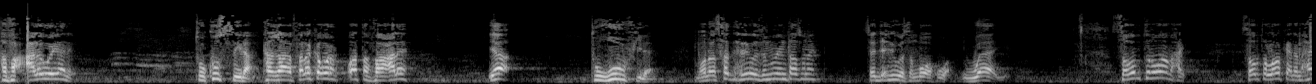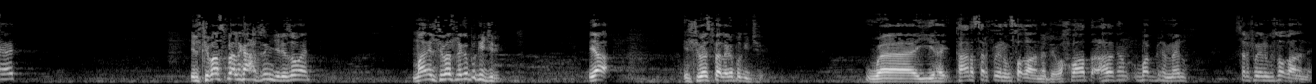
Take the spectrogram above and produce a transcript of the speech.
Tafacalo weeyaane. Tukusila. Takaafala ka waran. Waa tafaacale. Ya. Tuufila saddexdii wasanba intaasuna saddexdii wasanba waa kuwa. Waaya sababtuna waa maxay? Sababta loo keena maxay ahayd? Iltibaas baa laga xabsan jiray sooma maan iltibaas laga baqi jiray ya iltibaas baa laga baqi jiray. Waayahay taana sarfigaynu kuso qaadana de waxba halkan uba bixi mayno sarfigaynu kuso qaadana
